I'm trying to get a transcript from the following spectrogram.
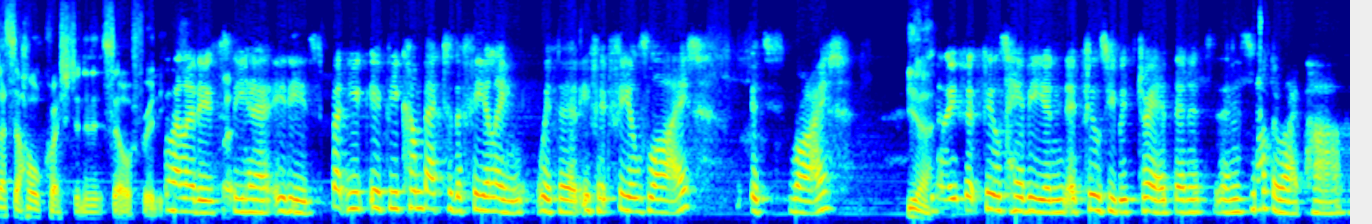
That's a whole question in itself, really. Well, it is. But, yeah, it is. But you, if you come back to the feeling with it, if it feels light, it's right. Yeah. You know, if it feels heavy and it fills you with dread, then it's then it's not the right path.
